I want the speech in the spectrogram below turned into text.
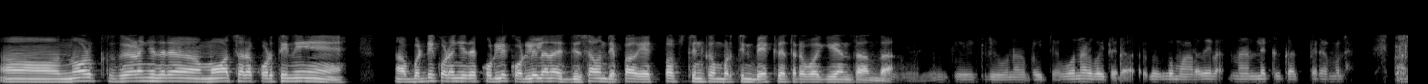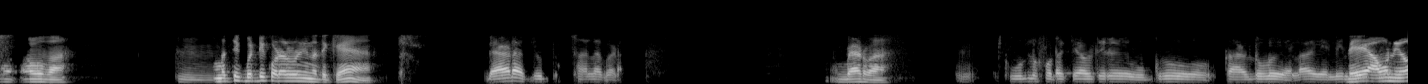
ಆ, ನೋಡ್ ಕೇಳಂಗಿದ್ರೆ ಮೂವತ್ ಸಾವಿರ ಕೊಡ್ತೀನಿ. ಆ, ಬಡ್ಡಿ ಕೊಡಂಗಿದ್ರೆ ಕೊಡ್ಲಿ ಕೊಡ್ಲಿಲ್ಲ ಅಂದ್ರೆ ದಿವಸ ಒಂದ್ ಎಪ್ಪ ಎಗ್ ಪಪ್ಸ್ ತಿನ್ಕೊಂಡ್ ಬರ್ತೀನಿ ಬೇಕ್ರಿ ಹತ್ರ ಹೋಗಿ ಅಂತ ಅಂದ. ಬೇಕ್ರಿ ಓನರ್ ಬೈತಾರೆ ಓನರ್ ಬೈತಾರ. ಅದೊಂದು ಮಾಡೋದಿಲ್ಲ ನನ್ನ ಲೆಕ್ಕಕ್ಕೆ ಹಾಕ್ತಾರೆ ಆಮೇಲೆ. ಹೌದಾ? ಹ್ಞೂ ಮತ್ತೀಗ ಬಡ್ಡಿ ಕೊಡಲ್ವ ನೀನ್ ಅದಕ್ಕೆ? ಬೇಡ ದುಡ್ಡು ಸಾಲ ಬೇಡ. ಬೇಡವಾ ಕೂಡ್ಲು ಫೋಟೋ ಕೇಳ್ತೀರಿ ಉಗ್ರು ಕಾರ್ಡುಗಳು ಎಲ್ಲ ಎಲ್ಲಿ ಲೇ ಅವನು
